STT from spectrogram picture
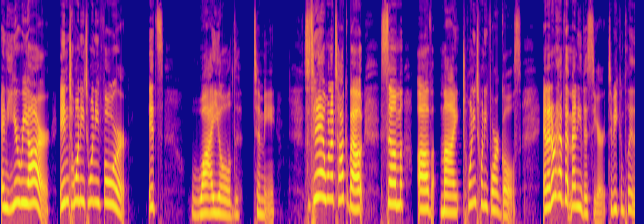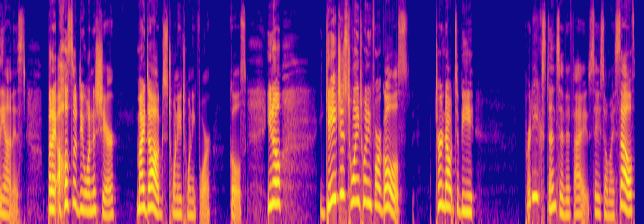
And here we are in 2024. It's wild to me. So, today I want to talk about some of my 2024 goals. And I don't have that many this year, to be completely honest. But I also do want to share my dog's 2024 goals. You know, Gauge's 2024 goals turned out to be pretty extensive, if I say so myself.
